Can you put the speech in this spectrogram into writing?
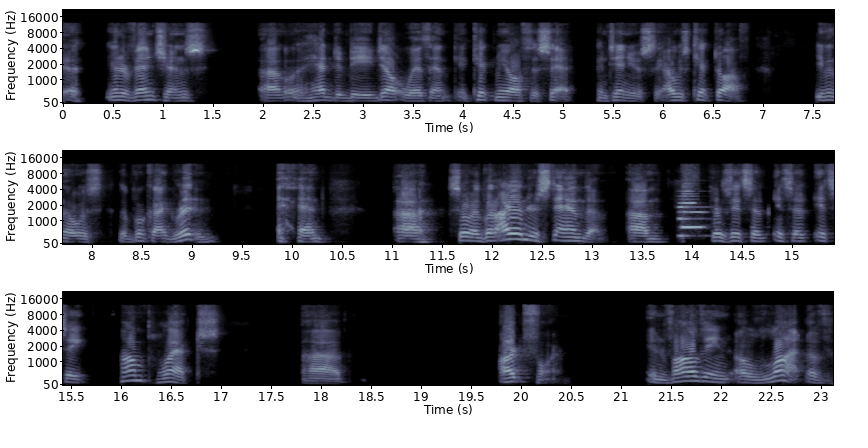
uh, interventions uh, had to be dealt with and, and kicked me off the set continuously. I was kicked off, even though it was the book I'd written. And uh, so, but I understand them because um, it's a it's a it's a complex uh, art form involving a lot of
